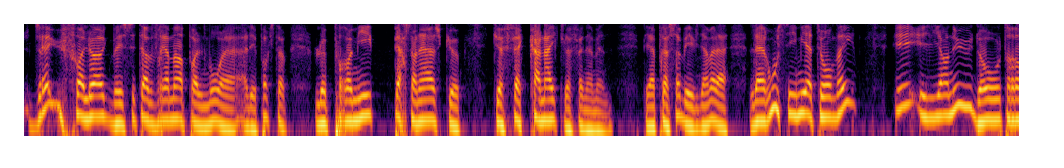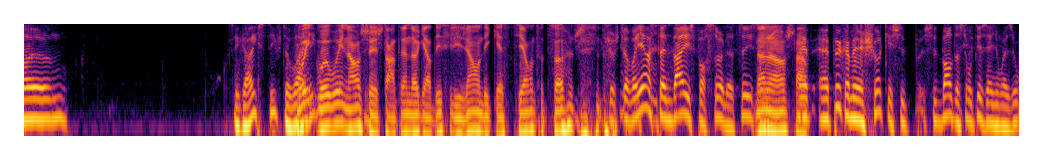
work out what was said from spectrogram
je dirais ufologue, mais c'était vraiment pas le mot à, l'époque. C'était le premier personnage que, qui a fait connaître le phénomène. Puis après ça, bien évidemment, la roue s'est mise à tourner et il y en a eu d'autres. C'est correct, Steve, je te vois. Oui, oui, oui, non, je, suis en train de regarder si les gens ont des questions, tout ça. Je, te voyais en stand-by, c'est pour ça, là, tu sais. Non, non, je un, un peu comme un chat qui est sur, le bord de sauter sur un oiseau.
